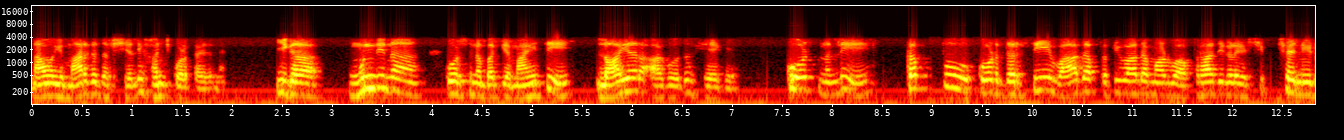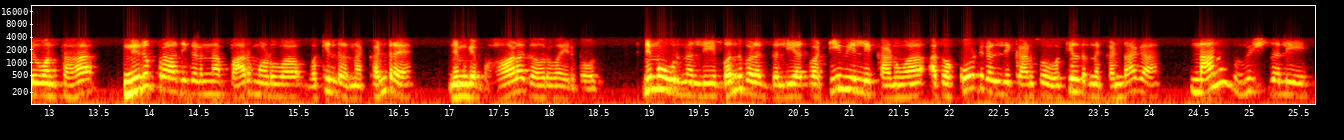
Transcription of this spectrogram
ನಾವು ಈ ಮಾರ್ಗದರ್ಶಿಯಲ್ಲಿ ಹಂಚಿಕೊಳ್ತಾ ಇದ್ದೇನೆ. ಈಗ ಮುಂದಿನ ಕೋರ್ಸಿನ ಬಗ್ಗೆ ಮಾಹಿತಿ ಲಾಯರ್ ಆಗೋದು ಹೇಗೆ? ಕೋರ್ಟ್ನಲ್ಲಿ ಕಪ್ಪು ಕೋಡ್ ಧರಿಸಿ ವಾದ ಪ್ರತಿವಾದ ಮಾಡುವ ಅಪರಾಧಿಗಳಿಗೆ ಶಿಕ್ಷೆ ನೀಡುವಂತಹ ನಿರುಪರಾಧಿಗಳನ್ನ ಪಾರು ಮಾಡುವ ವಕೀಲರನ್ನ ಕಂಡ್ರೆ ನಿಮ್ಗೆ ಬಹಳ ಗೌರವ ಇರಬಹುದು ನಿಮ್ಮ ಊರಿನಲ್ಲಿ ಬಂಧು ಬಳಗದಲ್ಲಿ ಅಥವಾ ಟಿವಿಯಲ್ಲಿ ಕಾಣುವ ಅಥವಾ ಕೋರ್ಟ್ಗಳಲ್ಲಿ ಕಾಣಿಸುವ ವಕೀಲರನ್ನ ಕಂಡಾಗ ನಾನು ಭವಿಷ್ಯದಲ್ಲಿ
